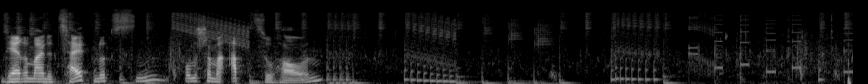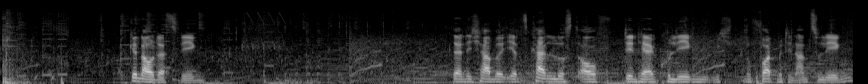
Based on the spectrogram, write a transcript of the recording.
wäre meine Zeit nutzen, um schon mal abzuhauen. Genau deswegen. Denn ich habe jetzt keine Lust auf den Herrn Kollegen, mich sofort mit denen anzulegen.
